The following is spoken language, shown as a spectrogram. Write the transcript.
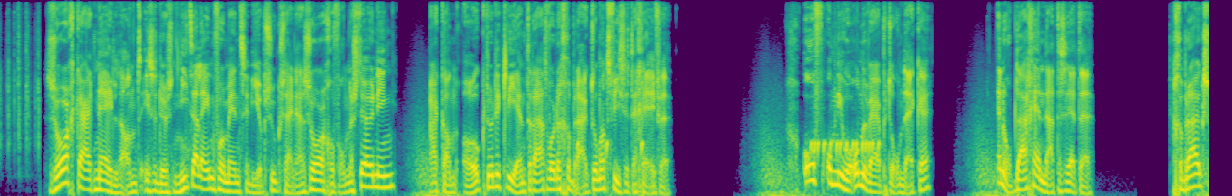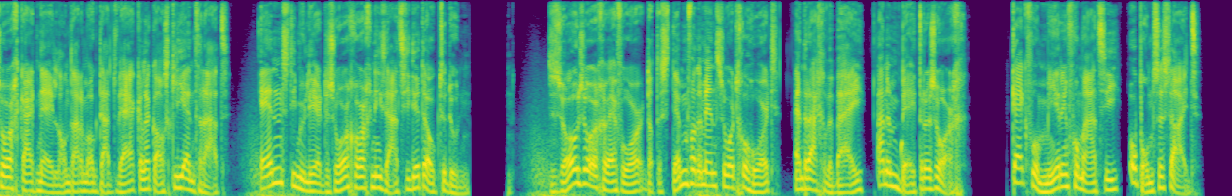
Zorgkaart Nederland is er dus niet alleen voor mensen die op zoek zijn naar zorg of ondersteuning, maar kan ook door de cliëntenraad worden gebruikt om adviezen te geven. Of om nieuwe onderwerpen te ontdekken en op de agenda te zetten. Gebruik Zorgkaart Nederland daarom ook daadwerkelijk als cliëntenraad. En stimuleer de zorgorganisatie dit ook te doen. Zo zorgen we ervoor dat de stem van de mensen wordt gehoord en dragen we bij aan een betere zorg. Kijk voor meer informatie op onze site.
